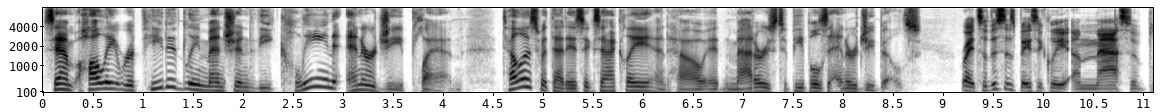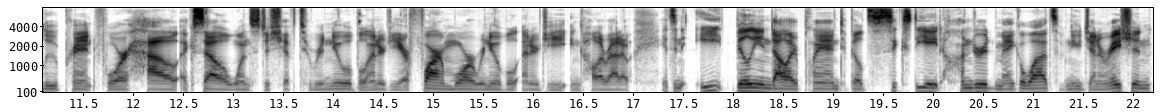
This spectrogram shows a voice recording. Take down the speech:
Sam, Holly repeatedly mentioned the Clean Energy Plan. Tell us what that is exactly and how it matters to people's energy bills. Right. So, this is basically a massive blueprint for how Xcel wants to shift to renewable energy or far more renewable energy in Colorado. It's an $8 billion plan to build 6,800 megawatts of new generation.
